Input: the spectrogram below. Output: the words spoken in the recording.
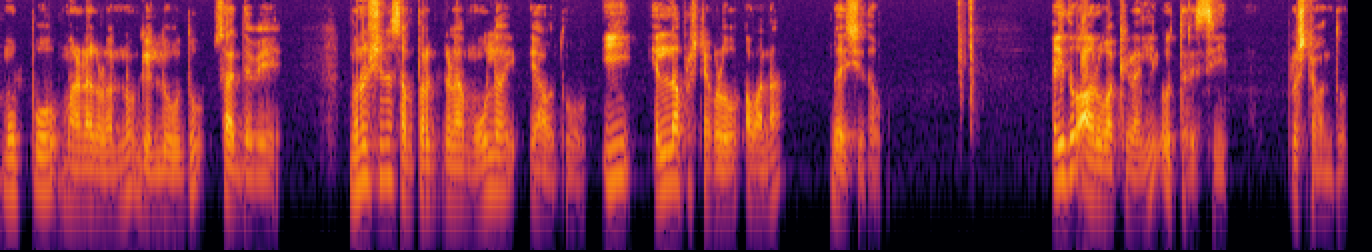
ಮುಪ್ಪು, ಮರಣಗಳನ್ನು ಗೆಲ್ಲುವುದು ಸಾಧ್ಯವೇ? ಮನುಷ್ಯನ ಸಂಪರ್ಕಗಳ ಮೂಲ ಯಾವುದು? ಈ ಎಲ್ಲ ಪ್ರಶ್ನೆಗಳು ಅವನ ದಯಿಸಿದವು. ಐದು ಆರು ವಾಕ್ಯಗಳಲ್ಲಿ ಉತ್ತರಿಸಿ. ಪ್ರಶ್ನೆ ಒಂದು.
